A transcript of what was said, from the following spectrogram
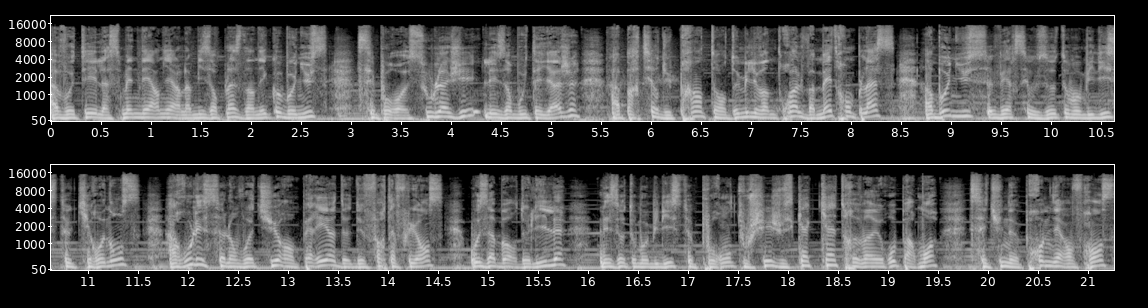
a voté la semaine dernière la mise en place d'un éco-bonus. C'est pour soulager les embouteillages. À partir du printemps 2023, elle va mettre en place un bonus versé aux automobilistes qui renoncent à rouler seuls en voiture en période de forte affluence aux abords de Lille. Les automobilistes pourront toucher jusqu'à 80 euros par mois. C'est une première en France.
